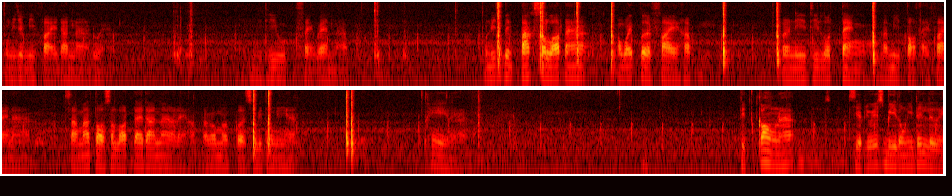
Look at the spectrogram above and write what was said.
ตรงนี้จะมีไฟด้านหน้าด้วย มีที่ใส่แว่นนะครับ ตรงนี้จะเป็นปลั๊กสล็อตนะฮะ เอาไว้เปิดไฟครับกรณีที่รถแต่งแล้วมีต่อสายไฟนะฮะ สามารถต่อสล็อตได้ด้านหน้าเลยครับ แล้วก็มาเปิดสวิตช์ตรงนี้ฮะ เท่เลยฮะ ติดกล้องนะฮะ เสียบ USB ตรงนี้ได้เลย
